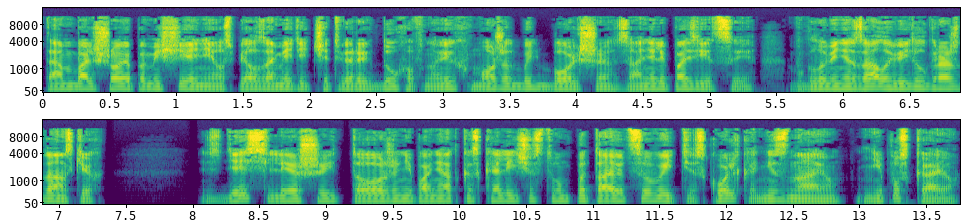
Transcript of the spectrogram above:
Там большое помещение. Успел заметить четверых духов, но их может быть больше. Заняли позиции. В глубине зала видел гражданских. Здесь леший, тоже непонятка с количеством. Пытаются выйти. Сколько? Не знаю. Не пускаю».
